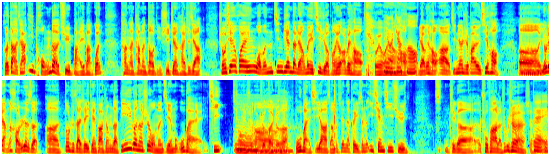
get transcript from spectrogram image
和大家一同的去把一把关，看看他们到底是真还是假。首先欢迎我们今天的两位记者朋友，二位好，各位晚上好，两位好啊！今天是八月七号。呃，有两个好日子啊，都是在这一天发生的。第一个呢，是我们节目五百期，今天是祝贺祝贺五百期啊！咱们现在可以现在一千期去这个出发了，是不是？对，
